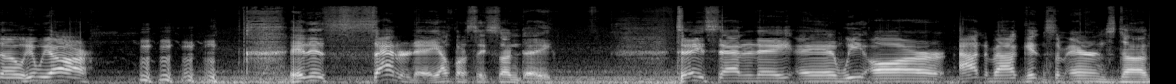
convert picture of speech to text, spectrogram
so here we are. it is Saturday. I was going to say Sunday. Today's Saturday, and we are out and about getting some errands done.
